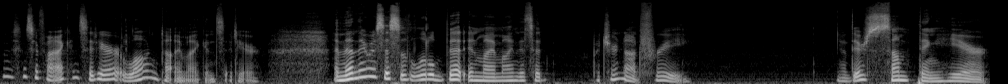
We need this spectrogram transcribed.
things are fine. I can sit here a long time. I can sit here. And then there was this little bit in my mind that said, but you're not free. You know, there's something here.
